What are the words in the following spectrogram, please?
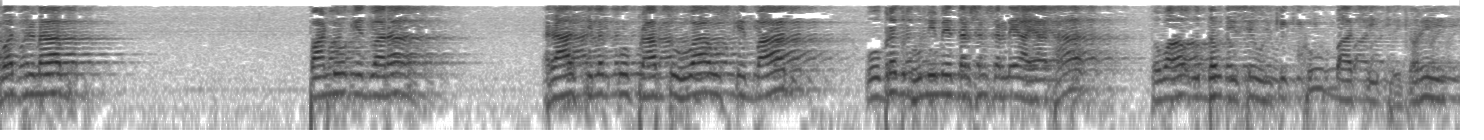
वज्रनाभ पांडवों के द्वारा राज तिलक को प्राप्त हुआ, उसके बाद वो ब्रज भूमि में दर्शन करने आया था। तो वहाँ उद्धव जी से उनकी खूब बातचीत हुई अरे,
